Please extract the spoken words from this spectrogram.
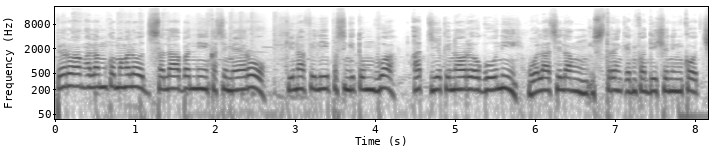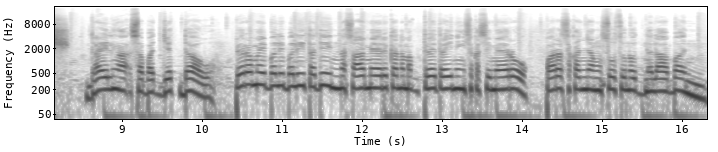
Pero ang alam ko mga lods sa laban ni Casimero, kina Filipos Ngitumbwa at Yukinori Oguni, wala silang strength and conditioning coach dahil nga sa budget daw. Pero may balibalita din na sa Amerika na magtre-training sa Casimero para sa kanyang susunod na laban.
